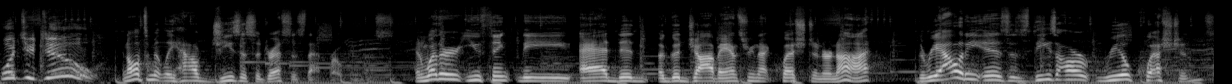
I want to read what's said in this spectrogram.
What'd you do? and ultimately how Jesus addresses that brokenness. And whether you think the ad did a good job answering that question or not, the reality is is these are real questions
